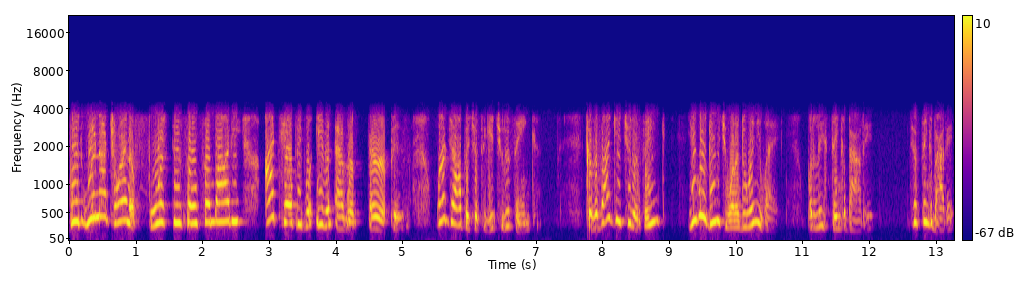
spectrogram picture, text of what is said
But we're not trying to force this on somebody. I tell people, even as a therapist, my job is just to get you to think. Because if I get you to think, you're gonna do what you want to do anyway. But at least think about it. Just think about it.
